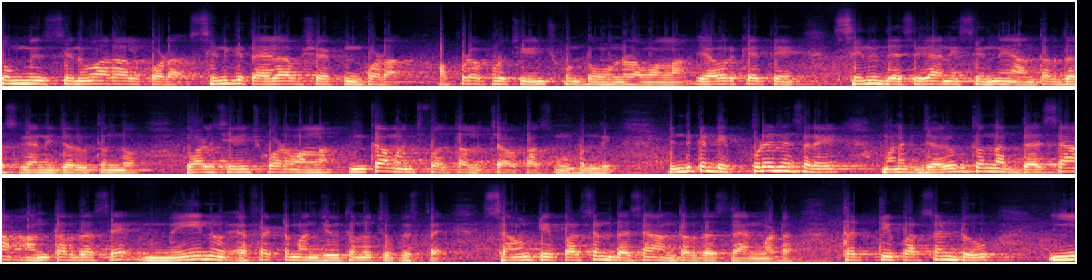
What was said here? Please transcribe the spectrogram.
తొమ్మిది శనివారాలు కూడా శనికి తైలాభిషేకం కూడా అప్పుడప్పుడు చేయించుకుంటూ ఉండడం వలన ఎవరికైతే శని దశ కానీ శని అంతర్దశ కానీ జరుగుతుందో వాళ్ళు చేయించుకోవడం వలన ఇంకా మంచి ఫలితాలు వచ్చే అవకాశం ఉంటుంది. ఎందుకంటే ఎప్పుడైనా సరే మనకు జరుగుతున్న దశ అంతర్దశే మెయిన్ ఎఫెక్ట్ మన జీవితంలో చూపిస్తాయి. సెవెంటీ పర్సెంట్ దశ అంతర్దశలే అనమాట థర్టీ పర్సెంట్ ఈ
